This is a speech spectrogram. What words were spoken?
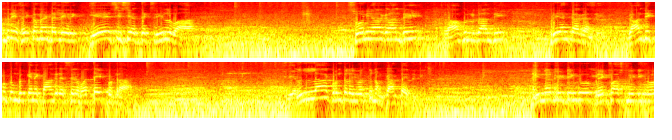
ಅಂದ್ರೆ ಹೈಕಮಾಂಡಲ್ಲಿ ಎ ಐ ಸಿ ಸಿ ಅಧ್ಯಕ್ಷರು ಇಲ್ವಾ? ಸೋನಿಯಾ ಗಾಂಧಿ ರಾಹುಲ್ ಗಾಂಧಿ ಪ್ರಿಯಾಂಕಾ ಗಾಂಧಿ ಗಾಂಧಿ ಕುಟುಂಬಕ್ಕೇನೆ ಕಾಂಗ್ರೆಸ್ಸಿನ ಒತ್ತೆ ಇಟ್ಬಿಟ್ರ ಇದೆಲ್ಲ ಗೊಂದಲ ಇವತ್ತು ನಾವು ಕಾಣ್ತಾ ಇದ್ದೀವಿ ಡಿನ್ನರ್ ಮೀಟಿಂಗು ಬ್ರೇಕ್ಫಾಸ್ಟ್ ಮೀಟಿಂಗು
